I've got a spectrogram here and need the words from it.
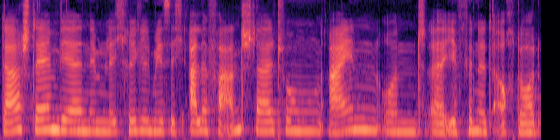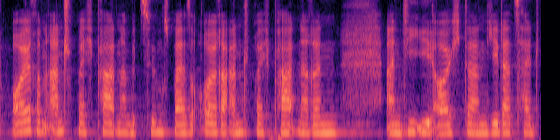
Da stellen wir nämlich regelmäßig alle Veranstaltungen ein und äh, ihr findet auch dort euren Ansprechpartner beziehungsweise eure Ansprechpartnerin, an die ihr euch dann jederzeit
